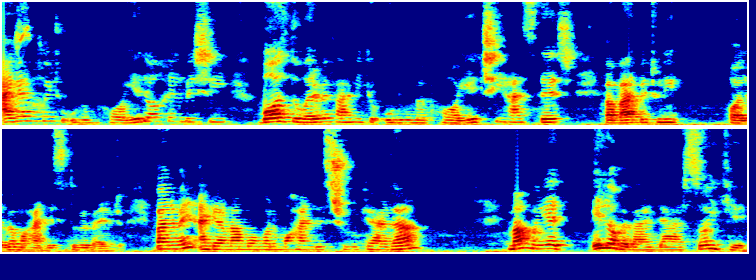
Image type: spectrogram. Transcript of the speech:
اگر می‌خوای تو علوم پایه داخل بشی باز دوباره بفهمی که علوم پایه چی هستش و بعد بتونی قالب مهندسی تو ببری اونجا. بنابراین اگر من به عنوان مهندس شروع کردم من باید علاوه بر درسایی که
